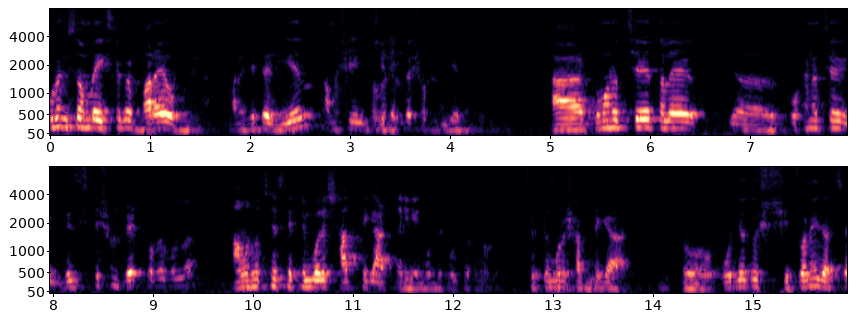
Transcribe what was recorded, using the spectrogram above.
কোনো কিছু আমরা এক্সট্রা করে বাড়ায়ও বলি না। মানে যেটা রিয়েল আমরা সেই ইনফরমেশনটা সবসময় দিয়ে থাকি। আর তোমার হচ্ছে তাহলে ওখানে হচ্ছে রেজিস্ট্রেশন ডেট কবে বললাম আমার হচ্ছে সেপ্টেম্বরের সাত থেকে আট তারিখের মধ্যে পৌঁছতে হবে। সেপ্টেম্বরের সাত থেকে আট। তো ও যেহেতু সিচুয়ানেই যাচ্ছে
